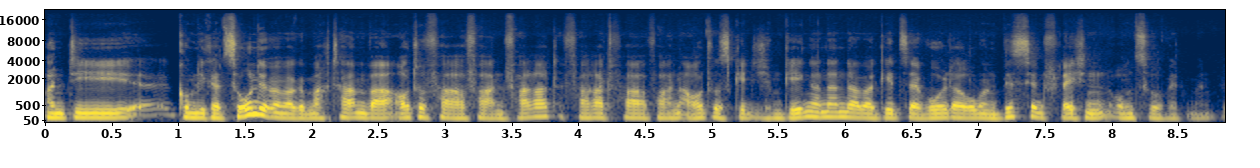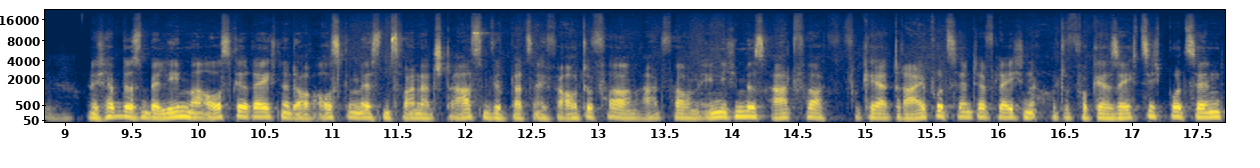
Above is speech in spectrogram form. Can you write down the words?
Und die äh, Kommunikation, die wir mal gemacht haben, war Autofahrer fahren Fahrrad, Fahrradfahrer fahren Auto. Es geht nicht um Gegeneinander, aber geht sehr wohl darum, ein bisschen Flächen umzuwidmen. Mhm. Und ich habe das in Berlin mal ausgerechnet, auch ausgemessen, 200 Straßen, viel Platz eigentlich für Autofahrer und Radfahrer und ähnlichem ist. Radverkehr 3 Prozent der Flächen, Autoverkehr 60 Prozent.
